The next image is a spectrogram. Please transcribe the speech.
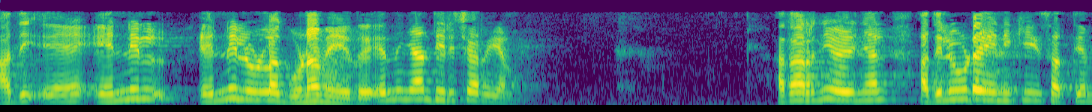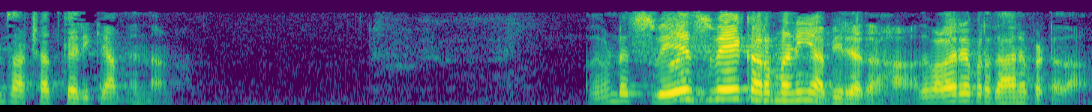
അതി എന്നിൽ എന്നിലുള്ള ഗുണമേത് എന്ന് ഞാൻ തിരിച്ചറിയണം. അതറിഞ്ഞു കഴിഞ്ഞാൽ അതിലൂടെ എനിക്ക് സത്യം സാക്ഷാത്കരിക്കാം എന്നാണ്. അതുകൊണ്ട് സ്വേ സ്വേ കർമ്മണി അഭിരത. അത് വളരെ പ്രധാനപ്പെട്ടതാണ്.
